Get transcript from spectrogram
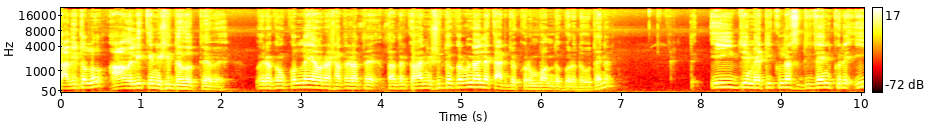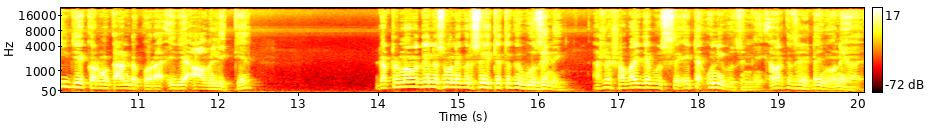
দাবি তোলো, আওয়ামী লীগকে নিষিদ্ধ করতে হবে। ওই রকম করলেই আমরা সাথে সাথে তাদেরকে হয় নিষিদ্ধ করব, নাহলে কার্যক্রম বন্ধ করে দেবো, তাই না? তো এই যে ম্যাটিকুলাস ডিজাইন করে, এই যে কর্মকাণ্ড করা, এই যে আওয়ামী লীগকে, ডক্টর মোহাম্মদ ইউনুস মনে করছে, এইটা তো কেউ বুঝে নেই। আসলে সবাই যে বুঝছে, এটা উনি বুঝেন নেই আমার কাছে এটাই মনে হয়।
